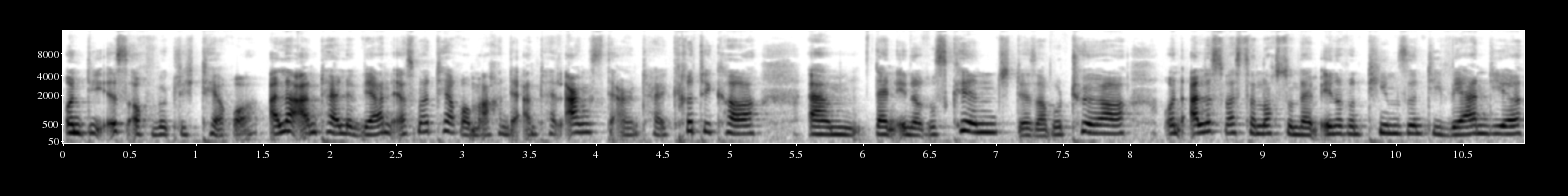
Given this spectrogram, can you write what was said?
Und die ist auch wirklich Terror. Alle Anteile werden erstmal Terror machen. Der Anteil Angst, der Anteil Kritiker, ähm, dein inneres Kind, der Saboteur und alles, was da noch so in deinem inneren Team sind, die werden dir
